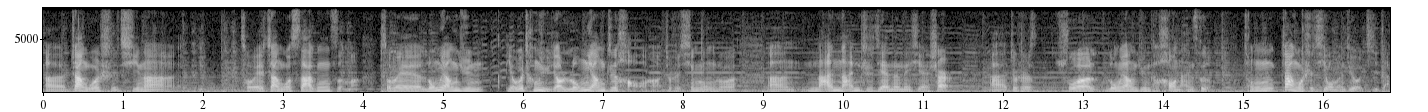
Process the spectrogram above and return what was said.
呃战国时期呢，所谓战国四大公子嘛，所谓龙阳君，有个成语叫龙阳之好哈，就是形容说，呃男男之间的那些事儿，啊，就是说龙阳君他好男色，从战国时期我们就有记载。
